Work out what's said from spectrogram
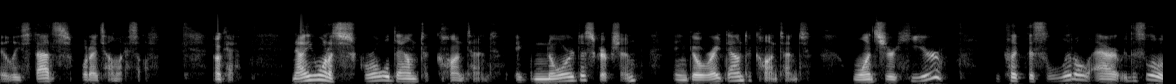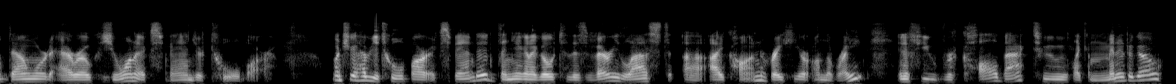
At least that's what I tell myself. Okay, now you want to scroll down to content. Ignore description and go right down to content. Once you're here, you click this little arrow, this little downward arrow because you want to expand your toolbar. Once you have your toolbar expanded, then you're going to go to this very last uh, icon right here on the right. And if you recall back to like a minute ago,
